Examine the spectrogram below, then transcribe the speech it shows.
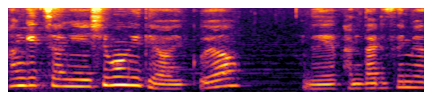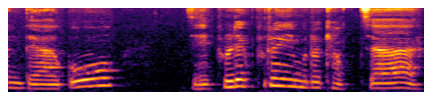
환기창이 시공이 되어 있고요. 네, 반다리 세면대하고 이제 블랙 프레임으로 격자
